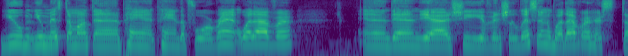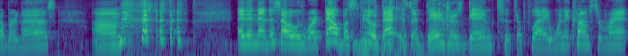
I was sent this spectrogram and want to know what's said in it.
you you missed a month and paying paying the full rent, whatever." And then yeah, she eventually listened, whatever her stubbornness. Um, and then that, that's how it was worked out. But still, that is a dangerous game to, to play when it comes to rent.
